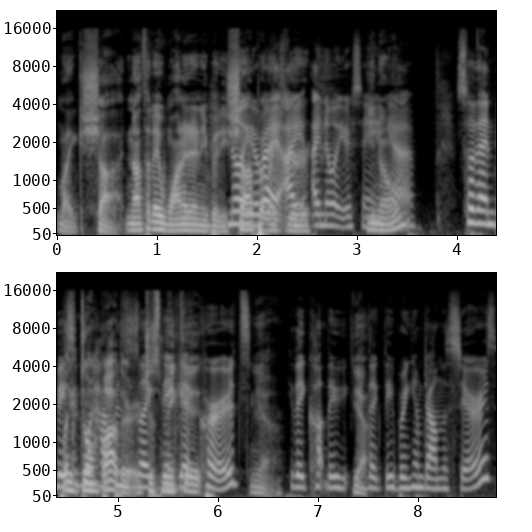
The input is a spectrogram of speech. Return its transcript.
like shot? Not that I wanted anybody No, shot, you're but right. like you're, I, I know what you're saying. You know? Yeah. So then basically don't what happens bother. is like Just they get it- Kurtz. yeah. They cut. They Yeah. like they bring him down the stairs,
